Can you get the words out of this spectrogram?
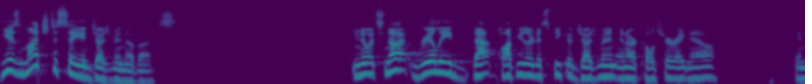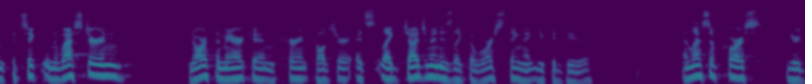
He has much to say in judgment of us. You know, it's not really that popular to speak of judgment in our culture right now. In, partic- in Western North American current culture, it's like judgment is like the worst thing that you could do. Unless, of course, you're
